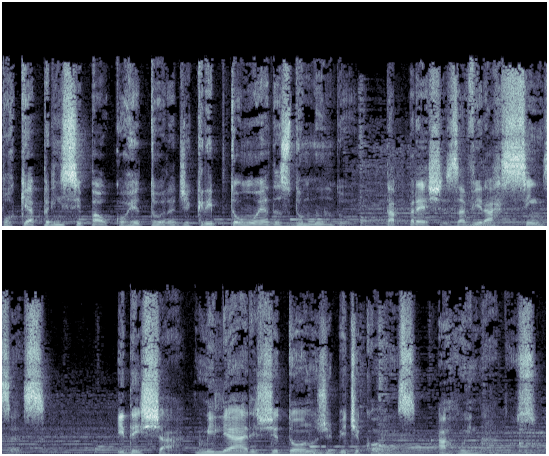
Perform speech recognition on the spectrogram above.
porque a principal corretora de criptomoedas do mundo está prestes a virar cinzas e deixar milhares de donos de bitcoins arruinados.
